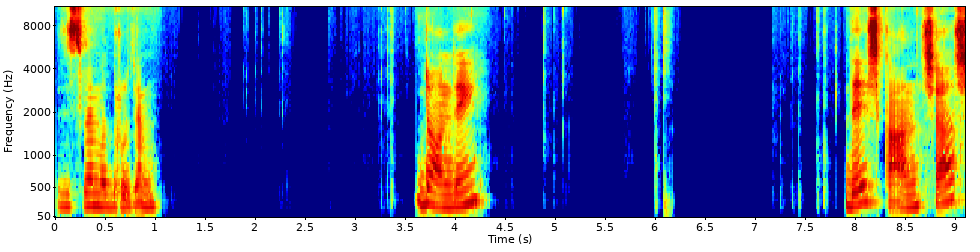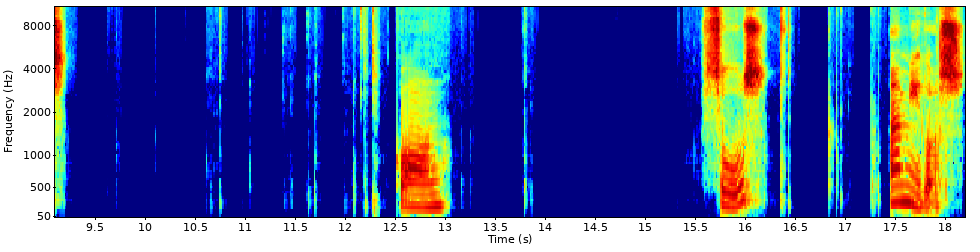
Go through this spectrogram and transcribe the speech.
зі своїми друзями? Donde descansas con sus amigos?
